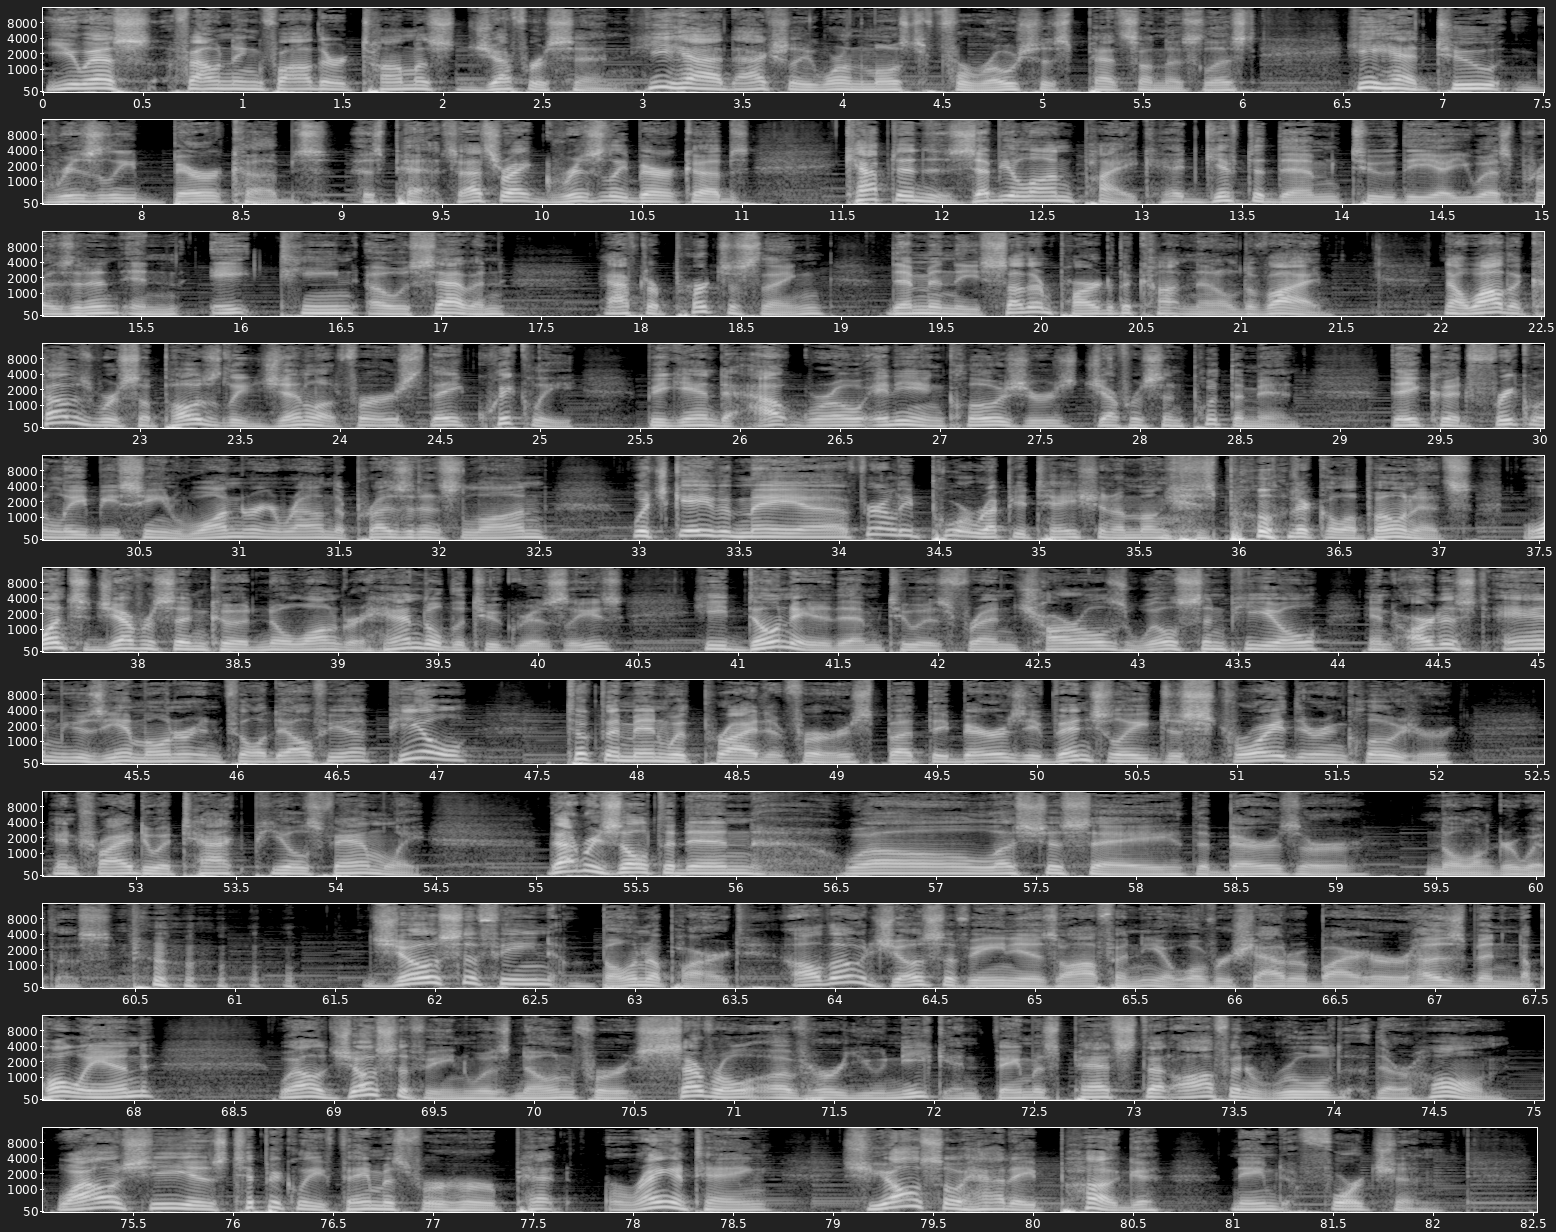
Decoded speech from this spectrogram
U.S. founding father Thomas Jefferson. He had actually one of the most ferocious pets on this list. He had two grizzly bear cubs as pets. That's right, grizzly bear cubs Captain Zebulon Pike had gifted them to the uh, U.S. president in 1807 after purchasing them in the southern part of the Continental Divide. Now, while the cubs were supposedly gentle at first, they quickly began to outgrow any enclosures Jefferson put them in. They could frequently be seen wandering around the president's lawn, which gave him a uh, fairly poor reputation among his political opponents. Once Jefferson could no longer handle the two grizzlies, he donated them to his friend Charles Willson Peale, an artist and museum owner in Philadelphia. Peale took them in with pride at first, but the bears eventually destroyed their enclosure and tried to attack Peale's family. That resulted in, well, let's just say the bears are no longer with us. Josephine Bonaparte. Although Josephine is often, you know, overshadowed by her husband Napoleon, well, Josephine was known for several of her unique and famous pets that often ruled their home. While she is typically famous for her pet orangutan, she also had a pug named Fortune.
